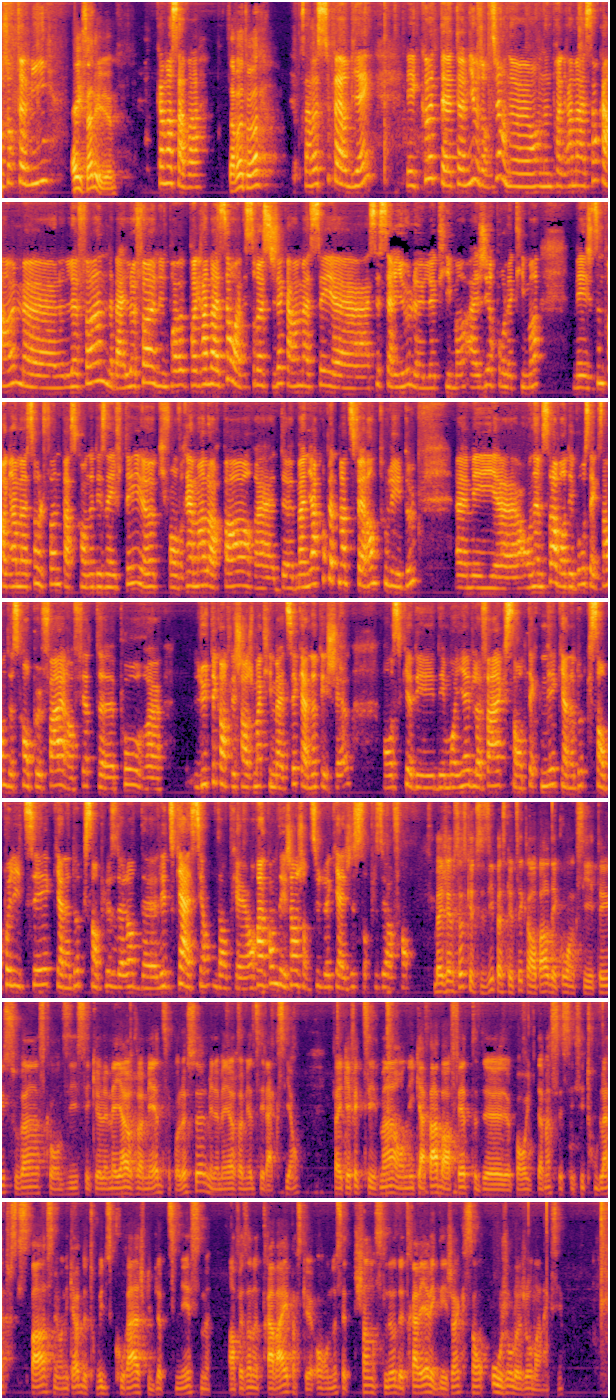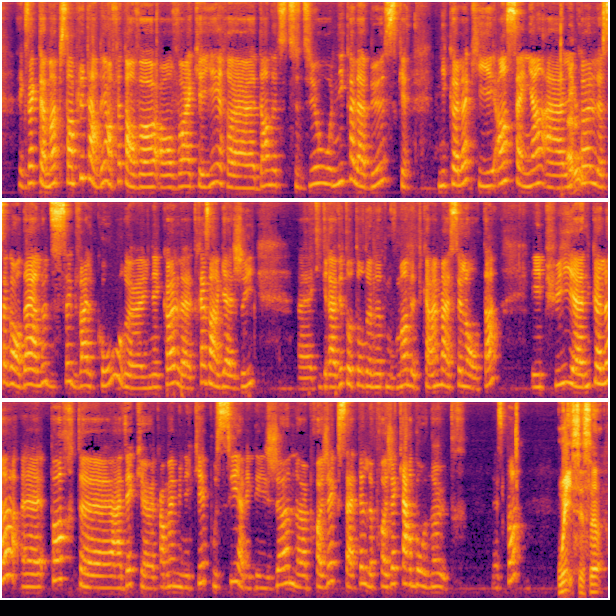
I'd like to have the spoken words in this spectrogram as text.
Bonjour Tommy. Hey, salut. Comment ça va? Ça va toi? Ça va super bien. Écoute, euh, Tommy, aujourd'hui, on a, une programmation quand même euh, le fun, ben, le fun, une programmation sur un sujet quand même assez, euh, assez sérieux, le, climat, agir pour le climat. Mais je dis une programmation le fun parce qu'on a des invités qui font vraiment leur part de manière complètement différente tous les deux. mais on aime ça avoir des beaux exemples de ce qu'on peut faire en fait pour lutter contre les changements climatiques à notre échelle. On sait qu'il y a des, moyens de le faire qui sont techniques, il y en a d'autres qui sont politiques, il y en a d'autres qui sont plus de l'ordre de l'éducation. Donc, euh, on rencontre des gens aujourd'hui qui agissent sur plusieurs fronts. Ben, j'aime ça ce que tu dis parce que, tu sais, quand on parle d'éco-anxiété, souvent, ce qu'on dit, c'est que le meilleur remède, c'est pas le seul, mais le meilleur remède, c'est l'action. Fait qu'effectivement, on est capable, en fait, de. Bon, évidemment, c'est troublant tout ce qui se passe, mais on est capable de trouver du courage puis de l'optimisme en faisant notre travail parce qu'on a cette chance-là de travailler avec des gens qui sont au jour le jour dans l'action. Exactement. Puis sans plus tarder, en fait, on va, on va accueillir euh, dans notre studio Nicolas Busque. Nicolas qui est enseignant à l'école secondaire L'Odyssée de Valcourt, euh, une école très engagée euh, qui gravite autour de notre mouvement depuis quand même assez longtemps. Et puis, euh, Nicolas euh, porte euh, avec quand même une équipe aussi, avec des jeunes, un projet qui s'appelle le projet Carboneutre, n'est-ce pas? Oui, c'est ça.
